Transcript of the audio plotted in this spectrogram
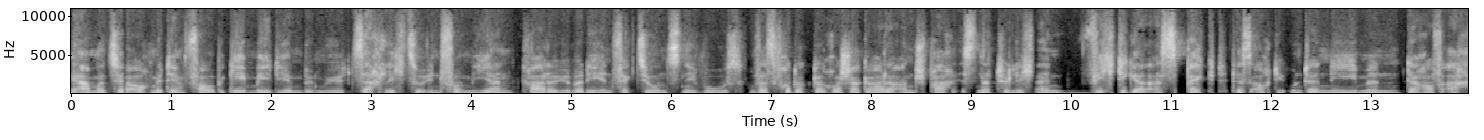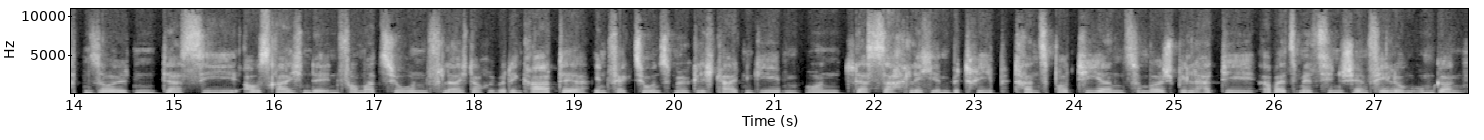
Wir haben uns ja auch mit dem VBG-Medium bemüht, sachlich zu informieren, gerade über die Infektionsniveaus. Was Frau Dr. Roscher gerade ansprach, ist natürlich ein wichtiger Aspekt, dass auch die Unternehmen darauf achten sollten, dass sie ausreichende Informationen vielleicht auch über den Grad der Infektionsmöglichkeiten geben und das sachlich im Betrieb transportieren. Zum Beispiel hat die arbeitsmedizinische Empfehlung Umgang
